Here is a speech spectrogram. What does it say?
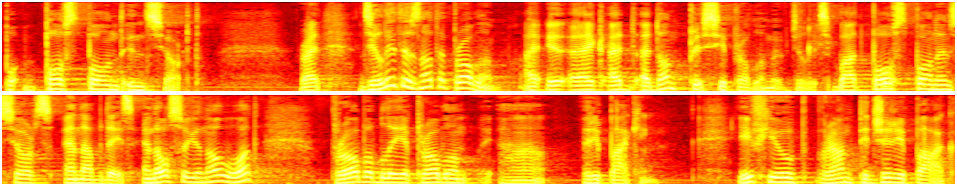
po- postponed insert, right? Delete is not a problem. I I, I, I don't see problem with deletes, but postponed inserts and updates. And also, you know what? Probably a problem uh, repacking. If you run PG repack,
